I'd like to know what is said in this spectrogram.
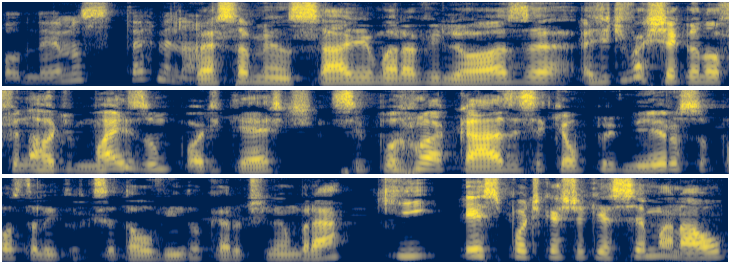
Podemos terminar. Com essa mensagem maravilhosa, a gente vai chegando ao final de mais um podcast. Se por um acaso esse aqui é o primeiro suposta leitura que você está ouvindo, eu quero te lembrar que esse podcast aqui é semanal.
